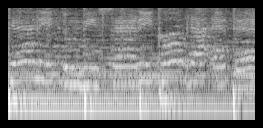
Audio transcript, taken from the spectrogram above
cieli tu misericordia eterna.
